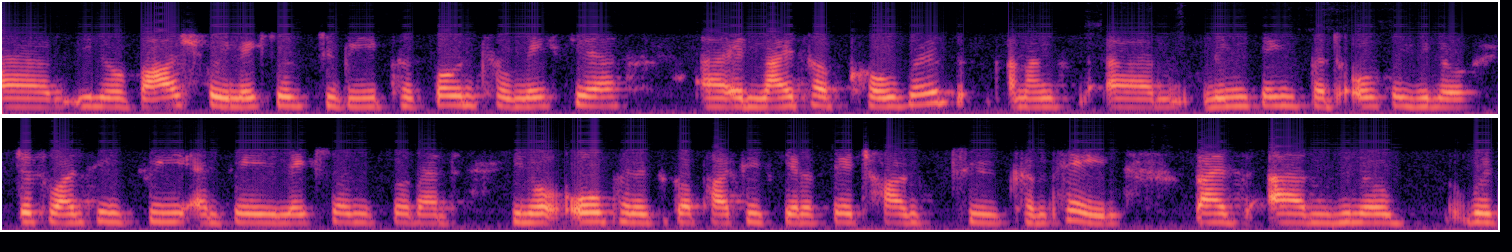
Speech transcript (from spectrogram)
um, you know, vouched for elections to be postponed till next year. Uh, in light of COVID, amongst um, many things, but also, you know, just wanting free and fair elections so that, you know, all political parties get a fair chance to campaign. But, um, you know, with,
